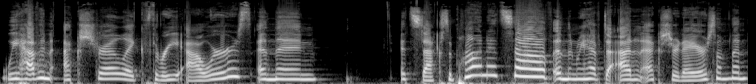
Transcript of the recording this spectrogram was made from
we have an extra like three hours and then it stacks upon itself and then we have to add an extra day or something.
